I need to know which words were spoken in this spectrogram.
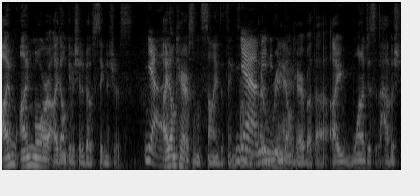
I'm I'm more. I don't give a shit about signatures. Yeah. I don't care if someone signs a thing. For Yeah, me. me I really neither. don't care about that. I want to just have a sh-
